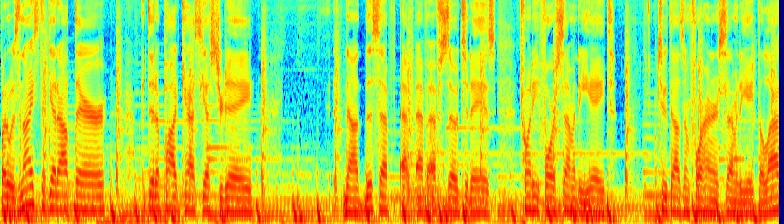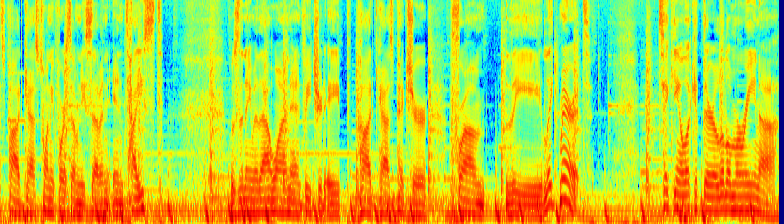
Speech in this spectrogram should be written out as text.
But it was nice to get out there. I did a podcast yesterday. Now, this F- F- F- episode today is 2478, 2478. The last podcast, 2477, Enticed, was the name of that one and featured a podcast picture from the Lake Merritt, taking a look at their little marina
